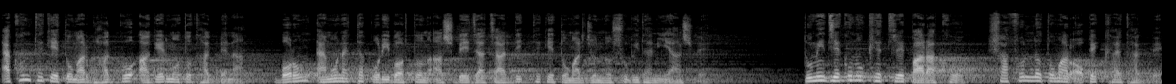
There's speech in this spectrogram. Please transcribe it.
এখন থেকে তোমার ভাগ্য আগের মতো থাকবে না, বরং এমন একটা পরিবর্তন আসবে যা চারদিক থেকে তোমার জন্য সুবিধা নিয়ে আসবে। তুমি যে কোনো ক্ষেত্রে পা রাখো, সাফল্য তোমার অপেক্ষায় থাকবে।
